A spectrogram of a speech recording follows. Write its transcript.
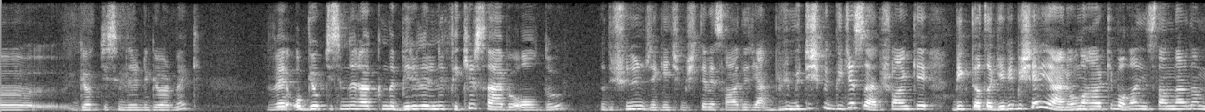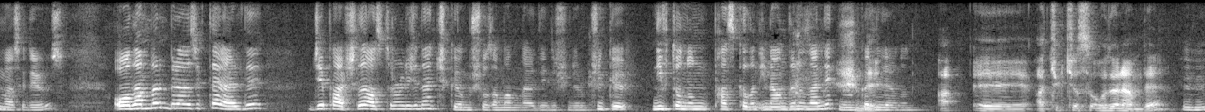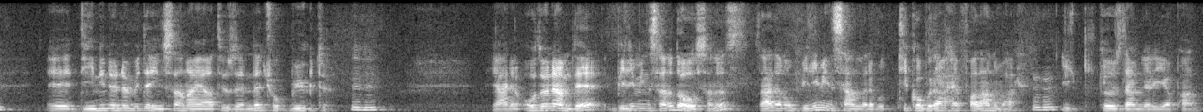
gök cisimlerini görmek. Ve o gök cisimleri hakkında birilerinin fikir sahibi olduğu düşününce geçmişte ve sadece yani mü- müthiş bir güce sahip. Şu anki Big Data gibi bir şey yani. Ona hakim olan insanlardan bahsediyoruz. O adamların birazcık da herhalde cep harçlığı astrolojiden çıkıyormuş o zamanlar diye düşünüyorum. Çünkü Newton'un, Pascal'ın inandığını zannetmiyorum Galileo'nun. E, açıkçası o dönemde Hı hı. E, dinin önemi de insan hayatı üzerinde çok büyüktü. Hı hı. Yani o dönemde bilim insanı da olsanız zaten o bilim insanları bu Tycho Brahe falan var. Hı hı. İlk gözlemleri yapan.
